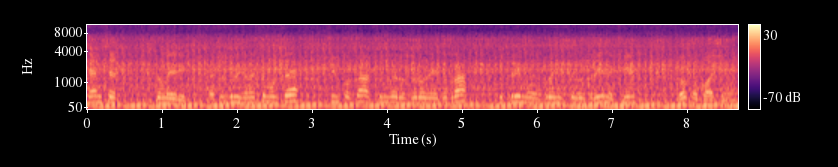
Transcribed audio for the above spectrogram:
77 рік. Так що, друзі, на цьому все. Всім пока, всім миру, здоров'я і добра. Підтримуємо Збройні Сили України. Всім до побачення.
